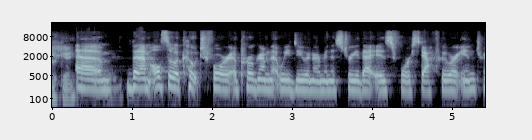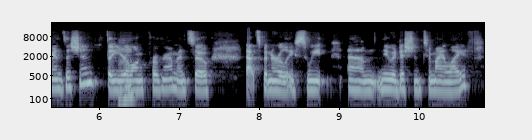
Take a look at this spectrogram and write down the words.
okay um, but i'm also a coach for a program that we do in our ministry that is for staff who are in transition the year long uh-huh. program and so that's been a really sweet um, new addition to my life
